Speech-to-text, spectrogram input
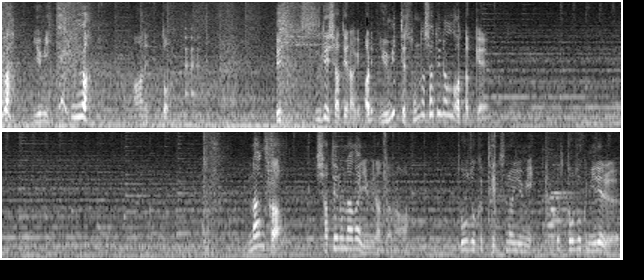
うわ弓。うわアネット。えすげえ射程投げ。あれ弓ってそんな射程長かったっけ？なんか射程の長い弓なんだな。盗賊鉄の弓。これ盗賊見れる？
